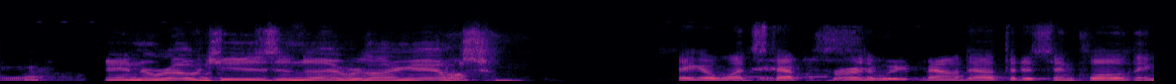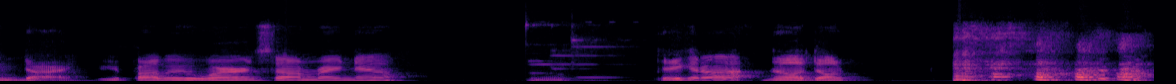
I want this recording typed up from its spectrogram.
yeah. And the roaches and everything else. Take it one step further. We found out that it's in clothing dye. You're probably wearing some right now. Mm. Take it off. No, don't.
